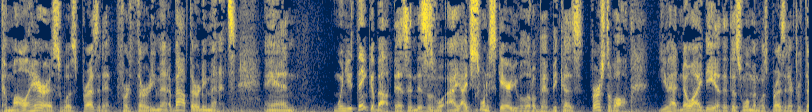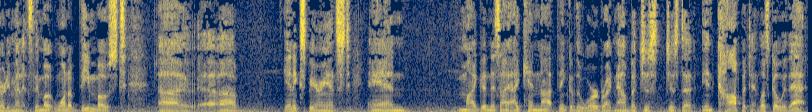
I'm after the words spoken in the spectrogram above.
Kamala Harris was president for 30 minutes, about 30 minutes. And when you think about this, and this is what I, I just want to scare you a little bit because, first of all, you had no idea that this woman was president for 30 minutes. The mo- one of the most uh, uh, inexperienced and my goodness, I, I, cannot think of the word right now, but just just uh, incompetent. Let's go with that.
